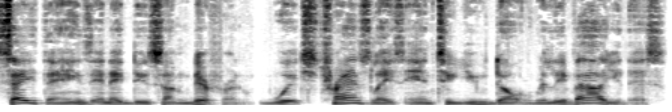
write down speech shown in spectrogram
say things and they do something different, which translates into you don't really value this.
